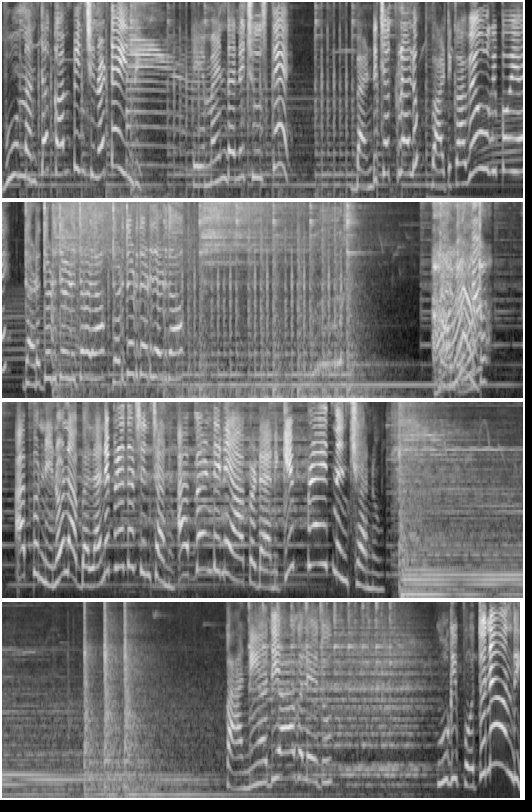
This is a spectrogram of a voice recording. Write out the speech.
భూమంతా కంపించినట్టయింది. ఏమైందని చూస్తే బండి చక్రాలు వాటికావే ఊగిపోయాయి. దడదడు దడదడా దడదడు దడదడదా అప్పుడు నేను నా బలాన్ని ప్రదర్శించాను. ఆ బండిని ఆపడానికి ప్రయత్నించాను. కానీ అది ఆగలేదు. ఊగిపోతూనే ఉంది.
